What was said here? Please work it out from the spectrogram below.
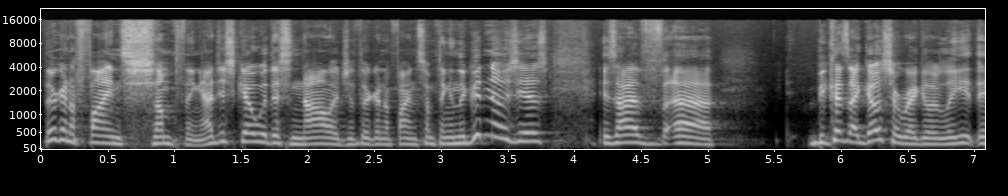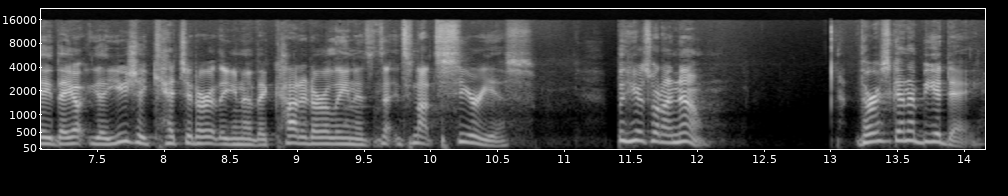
they're going to find something. I just go with this knowledge that they're going to find something. And the good news is, is I've uh, because I go so regularly, they, they, they usually catch it early. You know, they cut it early, and it's it's not serious. But here's what I know there's going to be a day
